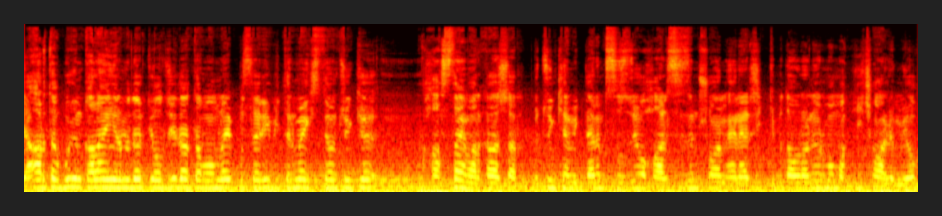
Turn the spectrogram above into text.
Ya artık bugün kalan 24 yolcuyu da tamamlayıp bu seriyi bitirmek istiyorum çünkü hastayım arkadaşlar. Bütün kemiklerim sızlıyor, halsizim. Şu an enerjik gibi davranıyorum ama hiç halim yok.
